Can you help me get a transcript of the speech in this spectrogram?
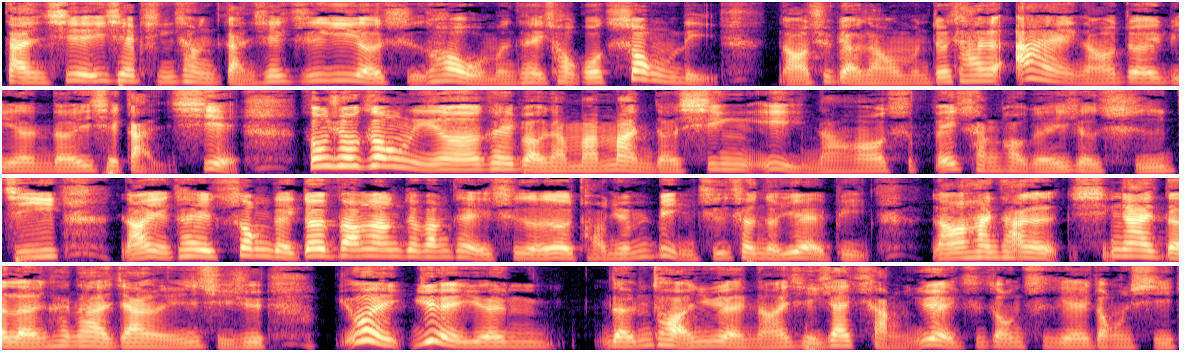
感谢一些平常感谢之意的时候，我们可以透过送礼，然后去表达我们对他的爱，然后对别人的一些感谢。中秋送礼呢，可以表达满满的心意，然后是非常好的一个时机，然后也可以送给对方，让对方可以吃的这个团圆饼。支撑的月饼，然后和他的心爱的人，和他的家人一起去为月圆 人团圆，然后一起在赏月之中吃这些东西。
